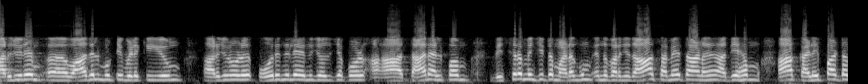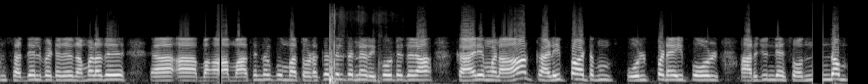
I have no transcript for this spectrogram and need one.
അർജുനെ വാതിൽ മുട്ടി വിളിക്കുകയും അർജുനോട് പോരുന്നില്ലേ എന്ന് ചോദിച്ചപ്പോൾ താൻ അല്പം വിശ്രമിച്ചിട്ട് മടങ്ങും എന്ന് പറഞ്ഞത്. ആ സമയത്താണ് അദ്ദേഹം ആ കളിപ്പാട്ടം ശ്രദ്ധയിൽപ്പെട്ടത്. നമ്മളത് മാസങ്ങൾക്ക് മുമ്പ് തുടക്കത്തിൽ തന്നെ റിപ്പോർട്ട് ചെയ്ത കാര്യമാണ്. ആ കളിപ്പാട്ടം ഉൾപ്പെടെ ഇപ്പോൾ അർജുന്റെ സ്വന്തം സ്വന്തം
